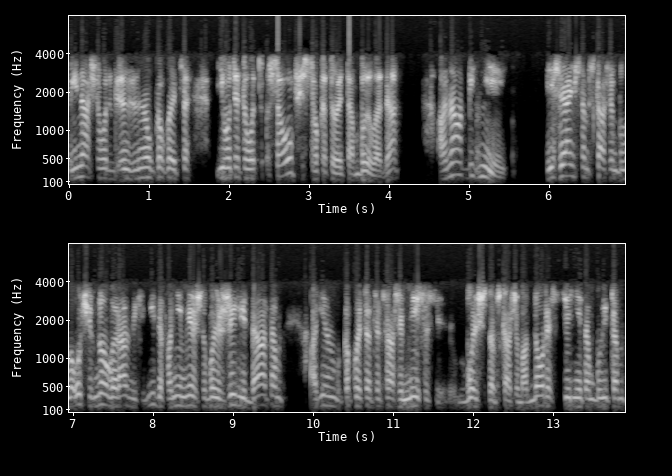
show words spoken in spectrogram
И наше вот, э, ну, как говорится, и вот это вот сообщество, которое там было, да, оно беднеет. Если раньше, там, скажем, было очень много разных видов, они между собой жили, да, там, один какой-то, так скажем, месяц больше, там, скажем, одно растение там будет, там,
